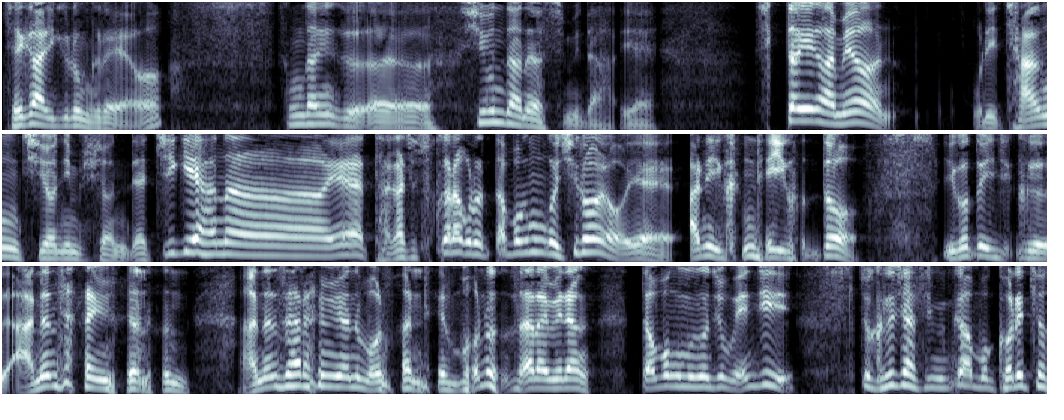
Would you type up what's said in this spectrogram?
제가 알기로는 그래요. 상당히 그, 어, 쉬운 단어였습니다. 예. 식당에 가면 우리 장지연님 주셨는데 찌개 하나에 다 같이 숟가락으로 떠먹는 거 싫어요. 예. 아니 근데 이것도 이것도 이제 그 아는 사람이면은 아는 사람이면은 돼. 모르는 사람이랑 떠먹는 건 좀 왠지 좀 그렇지 않습니까? 뭐 거래처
